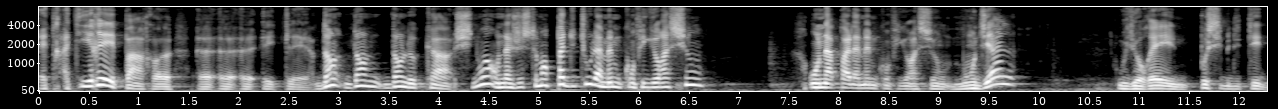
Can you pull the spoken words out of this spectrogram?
être attirée par Hitler. Dans, dans, dans le cas chinois, on n'a justement pas du tout la même configuration. On n'a pas la même configuration mondiale, où il y aurait une possibilité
